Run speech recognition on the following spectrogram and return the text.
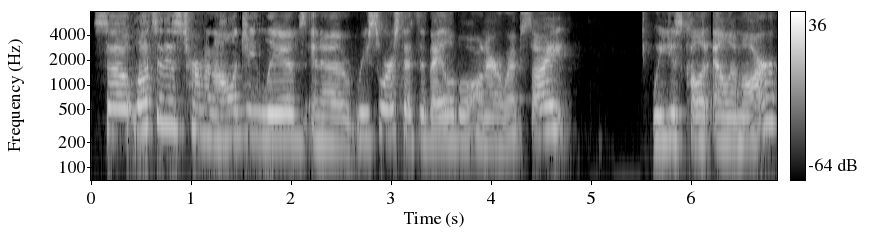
So lots of this terminology lives in a resource that's available on our website. We just call it LMR,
